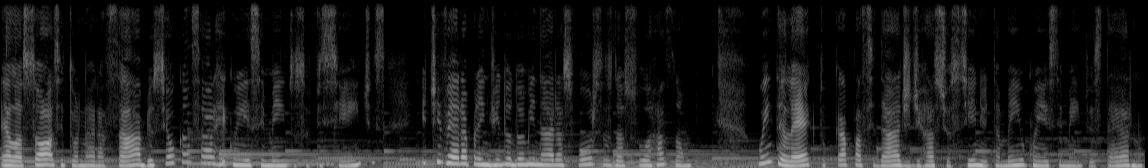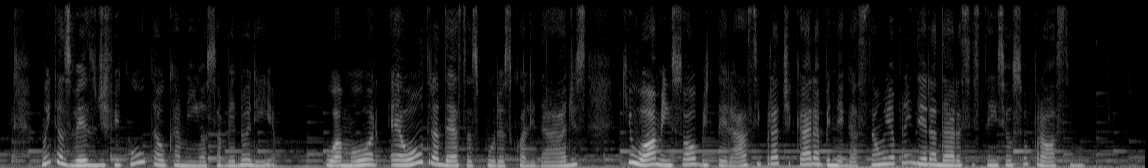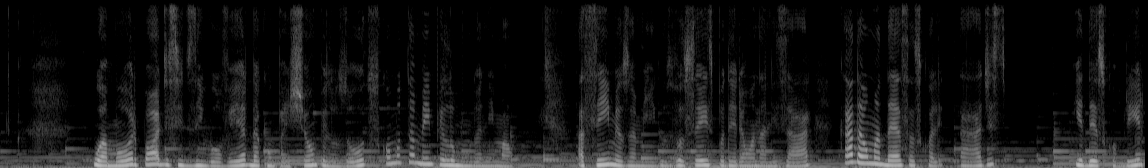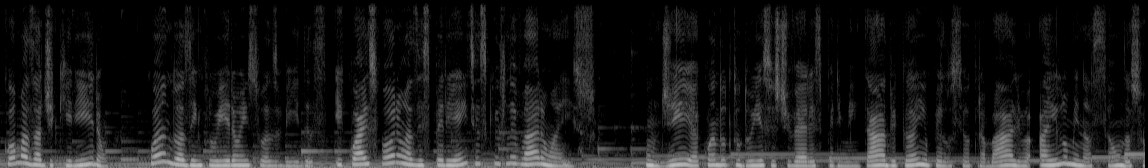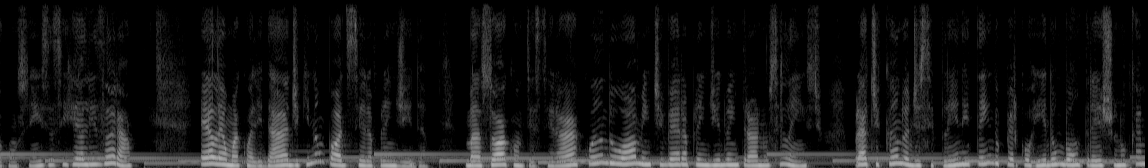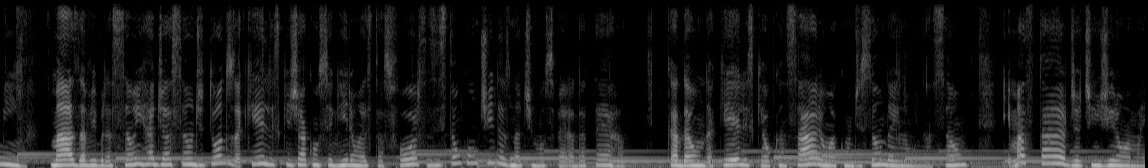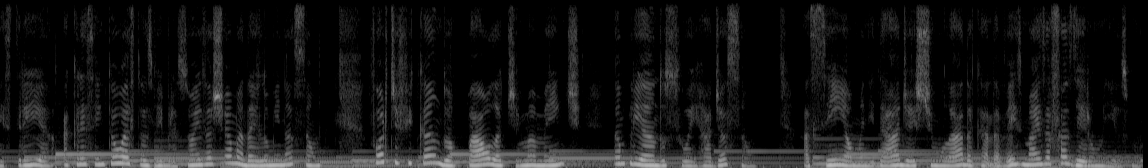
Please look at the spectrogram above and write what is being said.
Ela só se tornará sábio se alcançar reconhecimentos suficientes e tiver aprendido a dominar as forças da sua razão. O intelecto, capacidade de raciocínio e também o conhecimento externo muitas vezes dificulta o caminho à sabedoria. O amor é outra dessas puras qualidades que o homem só obterá se praticar abnegação e aprender a dar assistência ao seu próximo. O amor pode se desenvolver da compaixão pelos outros, como também pelo mundo animal. Assim, meus amigos, vocês poderão analisar cada uma dessas qualidades e descobrir como as adquiriram quando as incluíram em suas vidas e quais foram as experiências que os levaram a isso. Um dia, quando tudo isso estiver experimentado e ganho pelo seu trabalho, a iluminação da sua consciência se realizará. Ela é uma qualidade que não pode ser aprendida, mas só acontecerá quando o homem tiver aprendido a entrar no silêncio, praticando a disciplina e tendo percorrido um bom trecho no caminho. Mas a vibração e radiação de todos aqueles que já conseguiram estas forças estão contidas na atmosfera da Terra. Cada um daqueles que alcançaram a condição da iluminação e mais tarde atingiram a maestria acrescentou estas vibrações à chama da iluminação, fortificando-a paulatimamente, ampliando sua irradiação. Assim, a humanidade é estimulada cada vez mais a fazer o mesmo.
